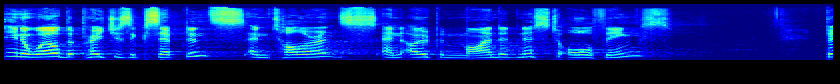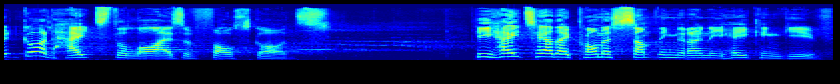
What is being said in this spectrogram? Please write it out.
In a world that preaches acceptance and tolerance and open mindedness to all things, but God hates the lies of false gods. He hates how they promise something that only He can give.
